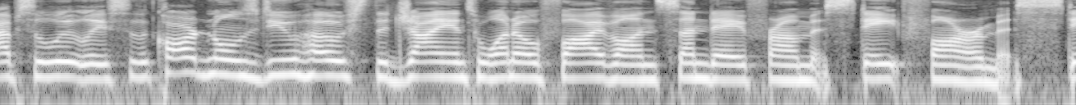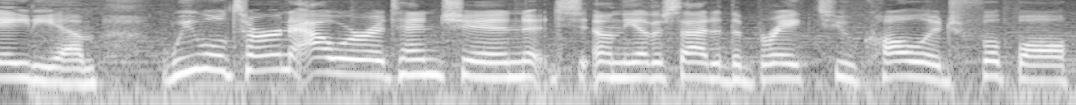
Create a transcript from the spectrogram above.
Absolutely. So the Cardinals do host the Giants 105 on Sunday from State Farm Stadium. We will turn our attention to, on the other side of the break to college football,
